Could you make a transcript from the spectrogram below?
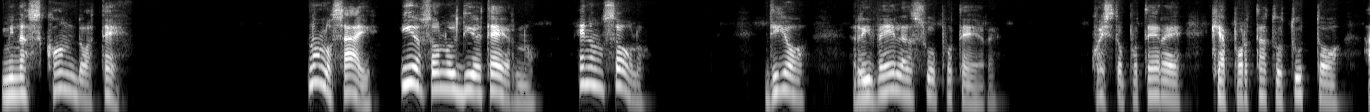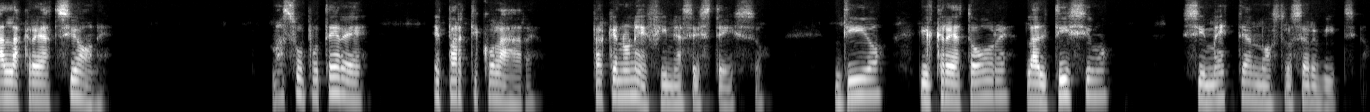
mi nascondo a te? Non lo sai, io sono il Dio eterno e non solo. Dio rivela il suo potere, questo potere che ha portato tutto alla creazione. Ma il suo potere è particolare perché non è fine a se stesso. Dio, il Creatore, l'Altissimo, si mette al nostro servizio.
